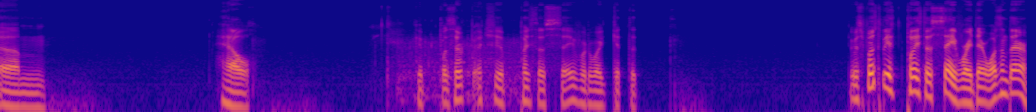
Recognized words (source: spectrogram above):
Um. Hell. Okay, was there actually a place to save? Where do I get the... There was supposed to be a place to save right there, wasn't there?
